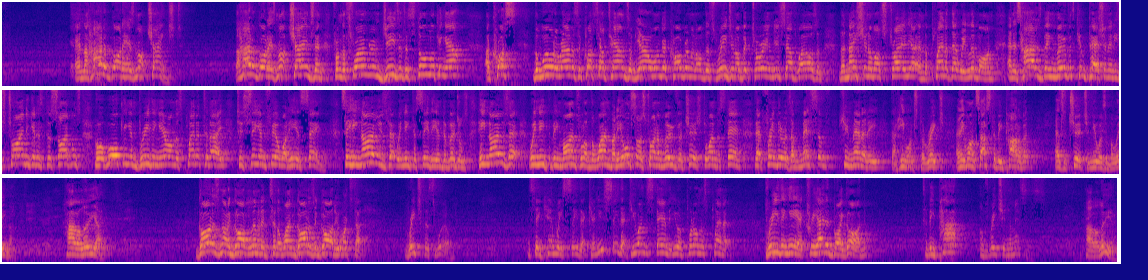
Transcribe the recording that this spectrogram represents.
And the heart of God has not changed. The heart of God has not changed, and from the throne room, Jesus is still looking out across the world around us, across our towns of Yarrawonga, Cobram, and of this region of Victoria, and New South Wales, and the nation of Australia, and the planet that we live on. And his heart is being moved with compassion, and he's trying to get his disciples who are walking and breathing air on this planet today to see and feel what he is saying. See, he knows that we need to see the individuals. He knows that we need to be mindful of the one, but he also is trying to move the church to understand that, friend, there is a massive humanity that he wants to reach, and he wants us to be part of it as a church and you as a believer. Hallelujah. God is not a God limited to the one. God is a God who wants to reach this world and see, can we see that? Can you see that? Do you understand that you are put on this planet, breathing air, created by God, to be part of reaching the masses? Hallelujah.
